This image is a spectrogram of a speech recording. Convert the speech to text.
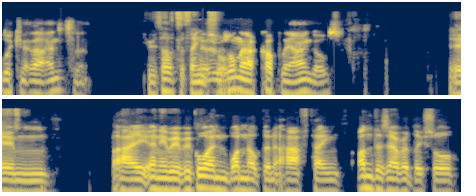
looking at that incident. You would have to think there so. was only a couple of angles. Um, but I, anyway, we go in one 0 down at half time, undeservedly so.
